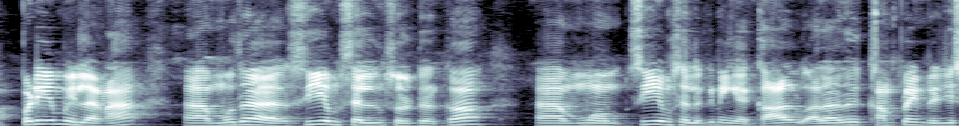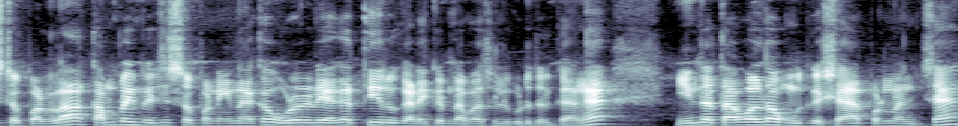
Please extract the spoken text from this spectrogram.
அப்படியும் இல்லைன்னா முத சிஎம் செல்னு சொல்லிட்டு இருக்கோம். சிஎம் செல்லுக்கு நீங்கள் கால் அதாவது கம்ப்ளைண்ட் ரெஜிஸ்டர் பண்ணலாம். கம்ப்ளைண்ட் ரெஜிஸ்டர் பண்ணிங்கனாக்கா உடனடியாக தீர்வு கிடைக்குன்ற மாதிரி சொல்லி கொடுத்துருக்காங்க. இந்த தகவல் தான் உங்களுக்கு ஷேர் பண்ண நினச்சேன்.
